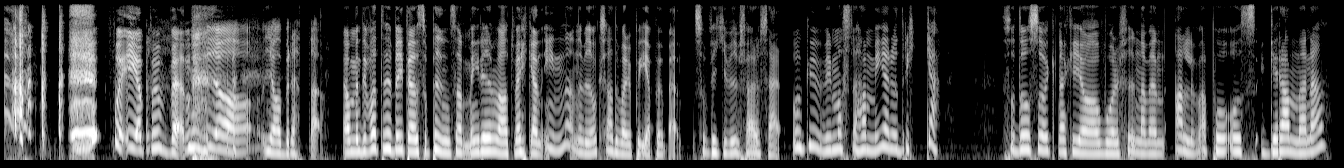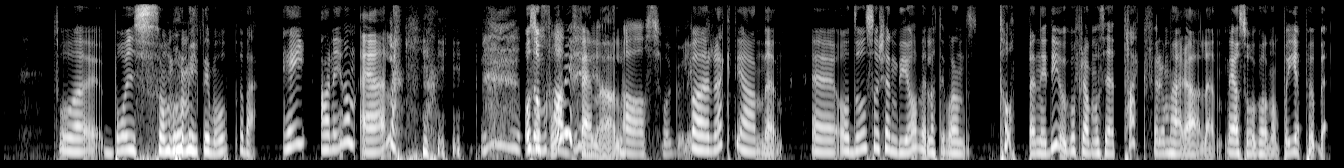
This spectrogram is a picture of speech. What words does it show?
på e-puben. Ja, jag berätta. Ja men det var typ inte ens så pinsamt men grejen var att veckan innan när vi också hade varit på e-puben så fick vi för oss så här, åh gud vi måste ha mer att dricka. Så då så knackade jag och vår fina vän Alva på oss grannarna. Två boys som bor mitt emot och bara Hej, har ni någon öl? och så får vi fem öl. Ja, så gulligt. Bara rakt i handen. Eh, och då så kände jag väl att det var en toppen idé att gå fram och säga tack för de här ölen när jag såg honom på e-puben.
